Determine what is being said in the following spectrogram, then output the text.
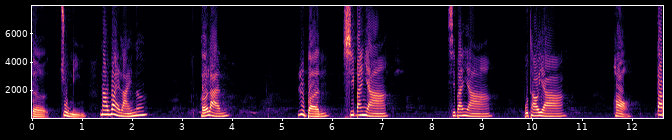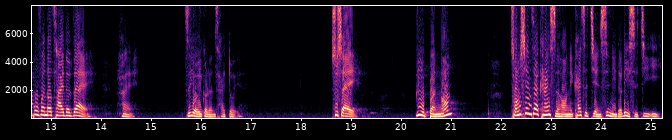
的住民。那外来呢？荷兰。日本、西班牙、西班牙、葡萄牙，好，大部分都猜对不对？嗨，只有一个人猜对，是谁？日本哦。从现在开始哈，你开始检视你的历史记忆。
